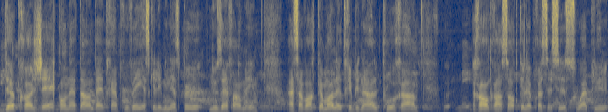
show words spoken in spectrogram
de projets qu'on attend d'être approuvés. Est-ce que le ministre peut nous informer à savoir comment le tribunal pourra rendre en sorte que le processus soit plus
